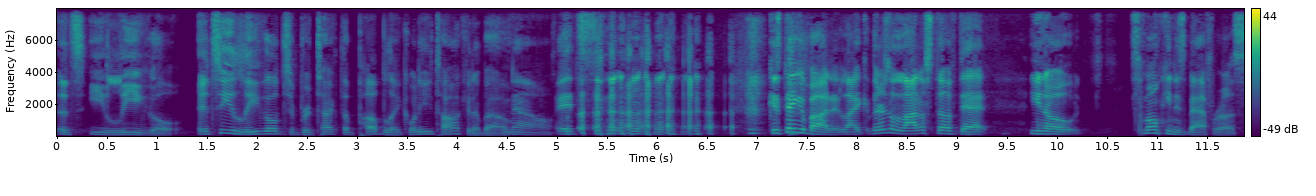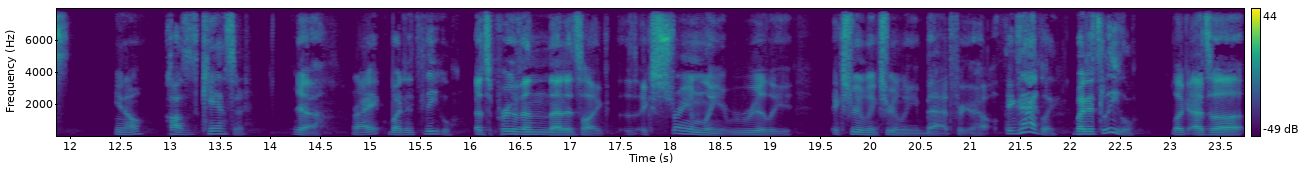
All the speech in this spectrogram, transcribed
it's illegal? It's illegal to protect the public. What are you talking about? No, it's because think about it. Like, there's a lot of stuff that you know, smoking is bad for us. You know, causes cancer, Yeah. right? But it's legal. It's proven that it's like extremely really extremely extremely bad for your health. Exactly, but it's legal. Like as a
